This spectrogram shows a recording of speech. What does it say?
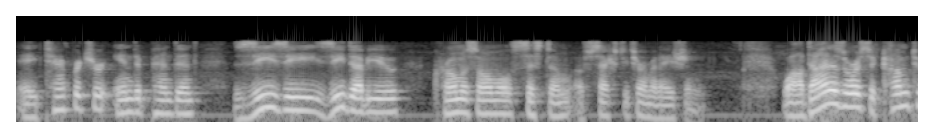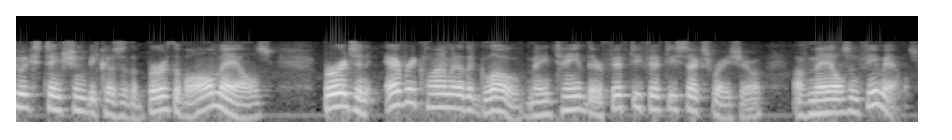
a temperature-independent ZZ, ZW chromosomal system of sex determination. While dinosaurs succumbed to extinction because of the birth of all males, birds in every climate of the globe maintained their 50-50 sex ratio of males and females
